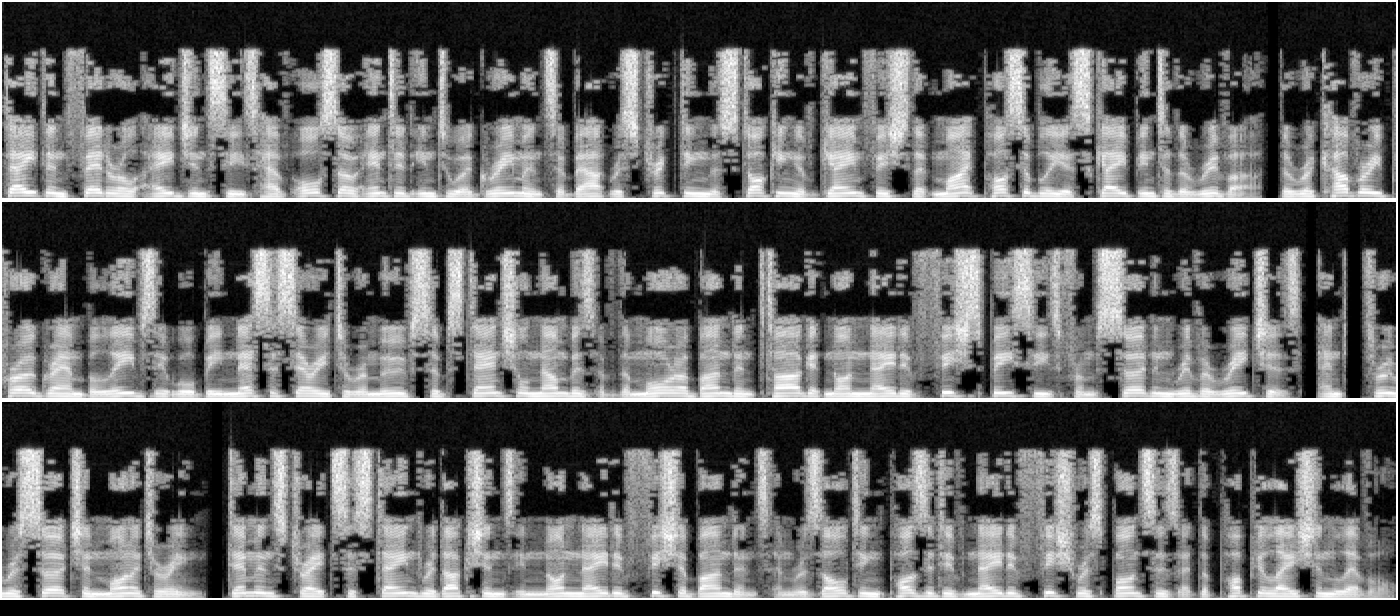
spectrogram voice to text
State and federal agencies have also entered into agreements about restricting the stocking of gamefish that might possibly escape into the river. The recovery program believes it will be necessary to remove substantial numbers of the more abundant target non native fish species from certain river reaches, and, through research and monitoring, demonstrate sustained reductions in non native fish abundance and resulting positive native fish responses at the population level.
